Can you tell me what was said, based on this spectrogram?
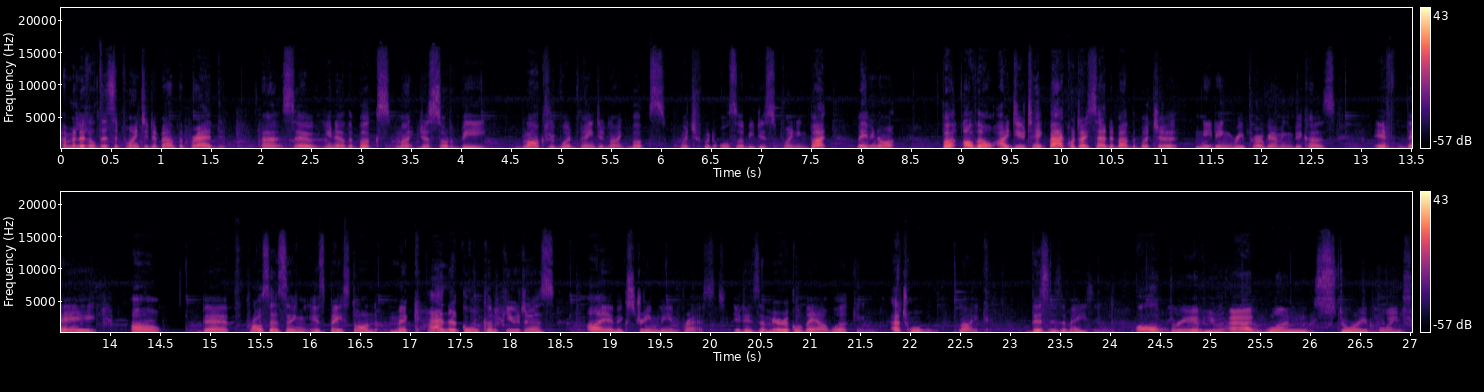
I'm a little disappointed about the bread. Uh, so, you know, the books might just sort of be blocks of wood painted like books, which would also be disappointing, but maybe not. But although I do take back what I said about the butcher needing reprogramming, because if they are. Their processing is based on mechanical computers. I am extremely impressed. It is a miracle they are working at all. Like, this is amazing. All three of you add one story point.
